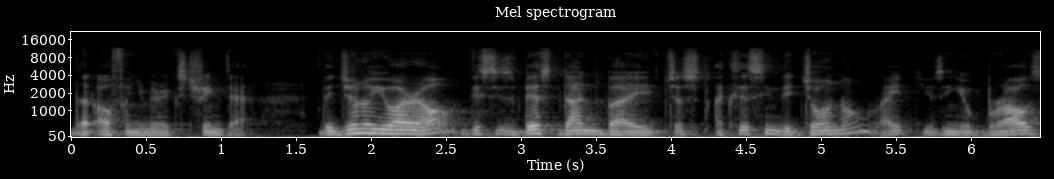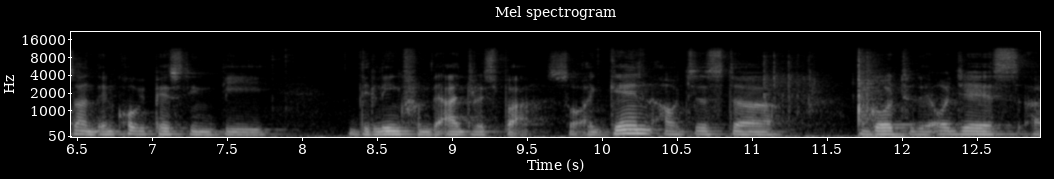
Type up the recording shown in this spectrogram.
that alphanumeric string there. The journal URL, this is best done by just accessing the journal, right? Using your browser and then copy pasting the, the link from the address bar. So again, I'll just uh, go to the OJS uh,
